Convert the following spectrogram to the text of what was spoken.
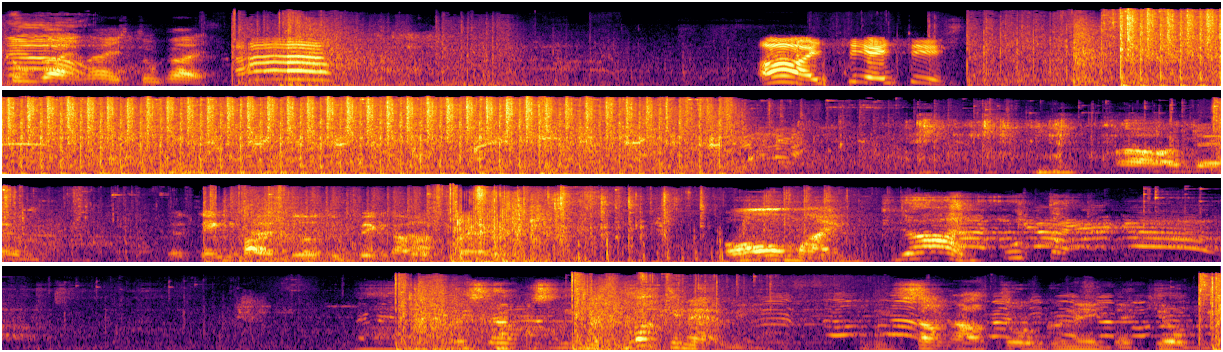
Two guy, nice, two guy. Ah! Oh, I see, I see. Oh, damn. The things I do to become a friend. Oh my god! What the? This guy wasn't even looking at me, and he somehow threw a grenade that killed me.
